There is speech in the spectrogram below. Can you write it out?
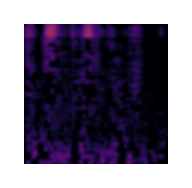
From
